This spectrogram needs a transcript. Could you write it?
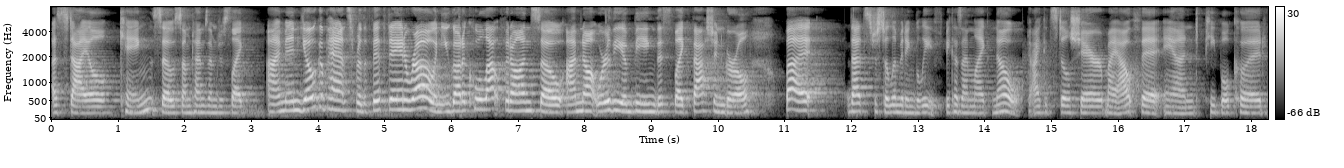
a style king. So sometimes I'm just like, I'm in yoga pants for the fifth day in a row and you got a cool outfit on. So I'm not worthy of being this like fashion girl. But that's just a limiting belief because I'm like, no, I could still share my outfit and people could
